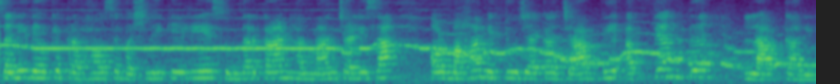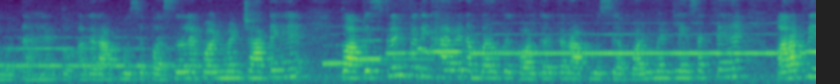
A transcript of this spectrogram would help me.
शनि देव के प्रभाव से बचने के लिए सुंदरकांड, हनुमान चालीसा और महामृत्युजय का जाप भी अत्यंत लाभकारी होता है। तो अगर आप मुझसे पर्सनल अपॉइंटमेंट चाहते हैं तो आप स्क्रीन पर दिखाए हुए नंबरों पर कॉल कर कर आप मुझसे अपॉइंटमेंट ले सकते हैं और अपने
